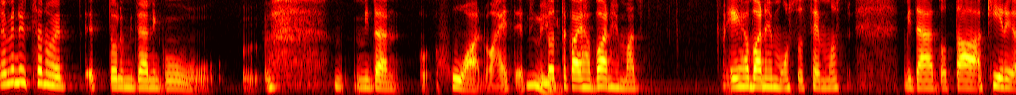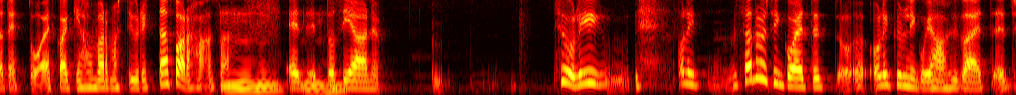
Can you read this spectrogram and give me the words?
En mä nyt sano, että, että oli mitään niinku, mitään huonoa. Et, et Niin. niin. totta kai ihan vanhemmat, eihän vanhemmuus ole semmoista mitään tota, kirjoitettua, että kaikkihan varmasti yrittää parhaansa. Mhm, et, et tosiaan se oli, oli sanoisinko, että, että oli kyllä niinku ihan hyvä, että, että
